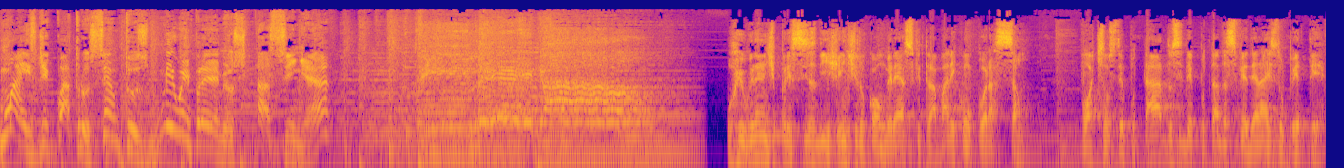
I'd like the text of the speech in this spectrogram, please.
mais de 400 mil em prêmios. Assim é? Trilegal. O Rio Grande precisa de gente no Congresso que trabalhe com o coração. Vote nos deputados e deputadas federais do PT.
